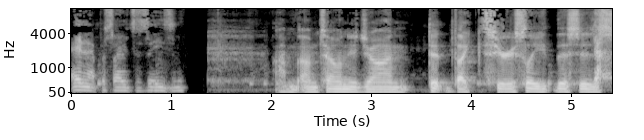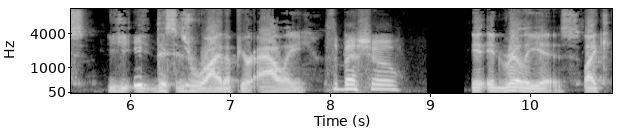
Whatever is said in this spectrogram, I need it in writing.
10 episodes a season. I'm I'm telling you, John. That like seriously, this is y y- this is right up your alley. It's the best show. It, it really is. Like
